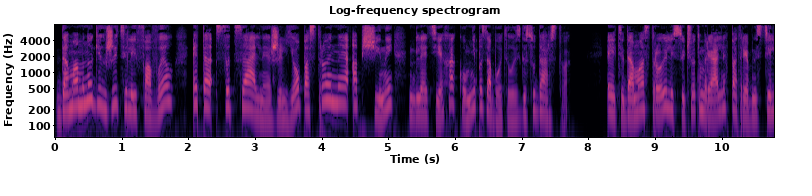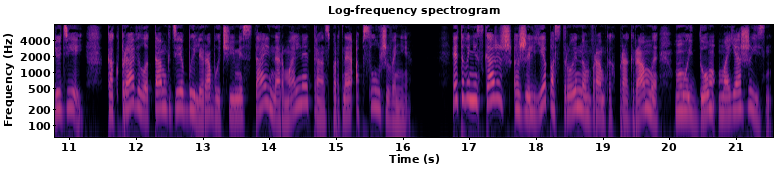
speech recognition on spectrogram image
Дома многих жителей фавел — это социальное жилье, построенное общиной для тех, о ком не позаботилось государство. Эти дома строились с учетом реальных потребностей людей, как правило, там, где были рабочие места и нормальное транспортное обслуживание. Этого не скажешь о жилье, построенном в рамках программы «Мой дом, моя жизнь».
